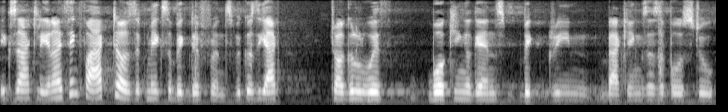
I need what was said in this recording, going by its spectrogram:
Exactly. And I think for actors, it makes a big difference because the actors struggle with working against big green backings as opposed to,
